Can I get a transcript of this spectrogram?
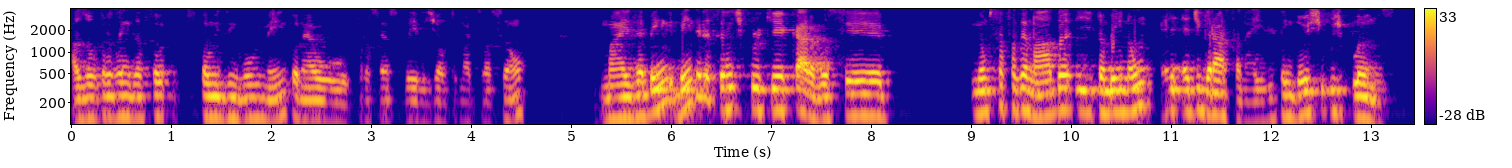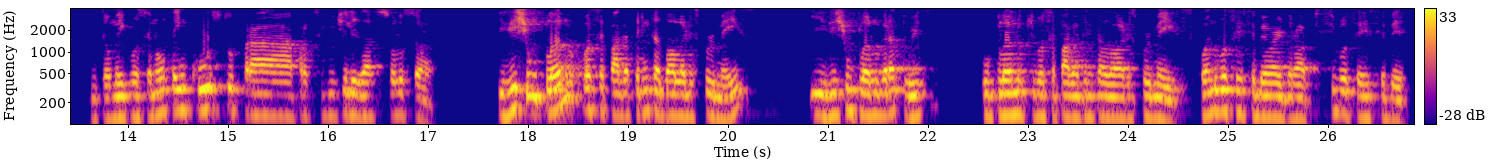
as outras ainda são, estão em desenvolvimento, né, o processo deles de automatização. Mas é bem, bem interessante porque, cara, você não precisa fazer nada e também não é, é de graça, né? Existem dois tipos de planos. Então, meio que você não tem custo para conseguir utilizar essa solução. Existe um plano que você paga 30 dólares por mês e existe um plano gratuito o plano que você paga 30 dólares por mês, quando você receber o airdrop, se você receber,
